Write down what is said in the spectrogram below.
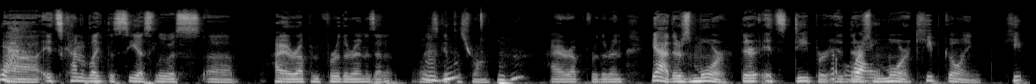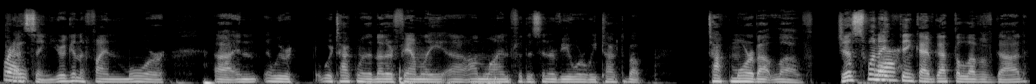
yeah. Uh, it's kind of like the C.S. Lewis uh, higher up and further in. Is that it? I always mm-hmm. get this wrong. Mm-hmm. Higher up, further in. Yeah, there's more. There, it's deeper. There's right. more. Keep going. Keep pressing. Right. You're going to find more. Uh, and, and, we were we were talking with another family uh, online for this interview where we talked about talk more about love. Just when yeah. I think I've got the love of God,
